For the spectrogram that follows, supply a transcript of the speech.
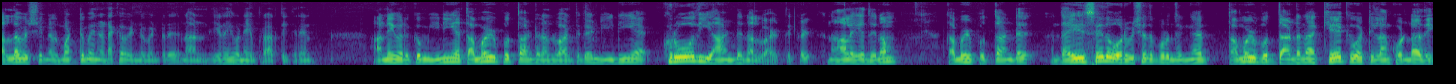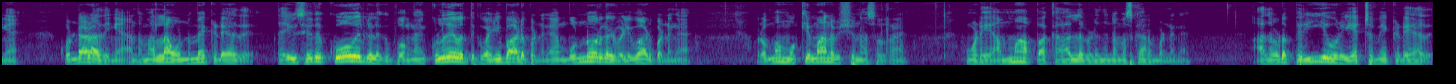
நல்ல விஷயங்கள் மட்டுமே நடக்க வேண்டும் என்று நான் இறைவனை பிரார்த்திக்கிறேன். அனைவருக்கும் இனிய தமிழ் புத்தாண்டு நல்வாழ்த்துக்கள் இனிய குரோதி ஆண்டு நல்வாழ்த்துக்கள். நாளைய தினம் தமிழ் புத்தாண்டு. தயவுசெய்து ஒரு விஷயத்தை புரிஞ்சுங்க தமிழ் புத்தாண்டுனா கேக்கு வட்டிலாம் கொண்டாதீங்க. கொண்டாடாதீங்க. அந்த மாதிரிலாம் ஒன்றுமே கிடையாது. தயவுசெய்து கோவில்களுக்கு போங்க. குலதெய்வத்துக்கு வழிபாடு பண்ணுங்கள் முன்னோர்கள் வழிபாடு பண்ணுங்கள் ரொம்ப முக்கியமான விஷயம் நான் சொல்கிறேன் உங்களுடைய அம்மா அப்பா காலில் விழுந்து நமஸ்காரம் பண்ணுங்கள் அதோட பெரிய ஒரு ஏற்றமே கிடையாது.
